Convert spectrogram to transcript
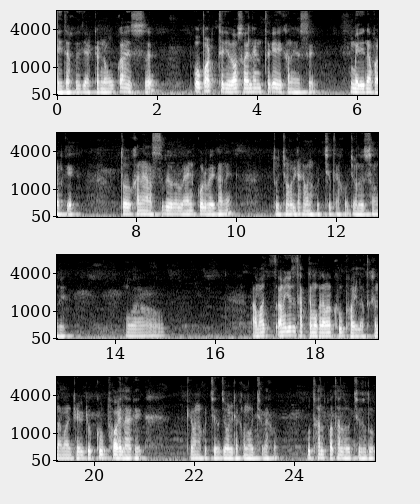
এই দেখো যে একটা নৌকা এসছে, ওপার থেকে রস আইল্যান্ড থেকে এখানে এসছে। মেরিনা পার্কে। তো ওখানে আসবে, ওরা ল্যান্ড করবে এখানে। তো জলটা কেমন হচ্ছে দেখো, জলের সঙ্গে। ওয়াও আমার, আমি যদি থাকতাম ওখানে, আমার খুব ভয় লাগতো, কারণ আমার ঢেউটুক খুব ভয় লাগে। কেমন হচ্ছে, জলটা কেমন হচ্ছে দেখো। উথাল পাথাল হচ্ছে শুধু।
